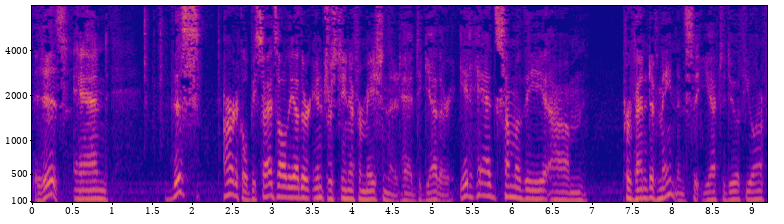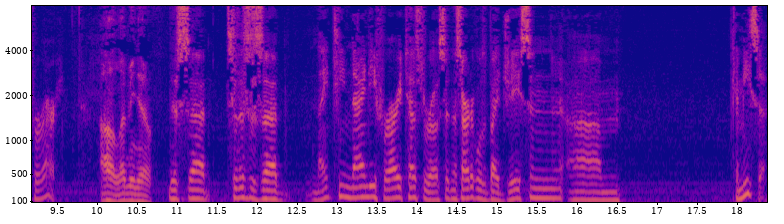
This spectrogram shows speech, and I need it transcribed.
It is. And this article, besides all the other interesting information that it had together, it had some of the um, preventative maintenance that you have to do if you own a Ferrari. Oh, let me know. This uh, so this is a 1990 Ferrari Testarossa, and this article is by Jason um, Cammisa,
